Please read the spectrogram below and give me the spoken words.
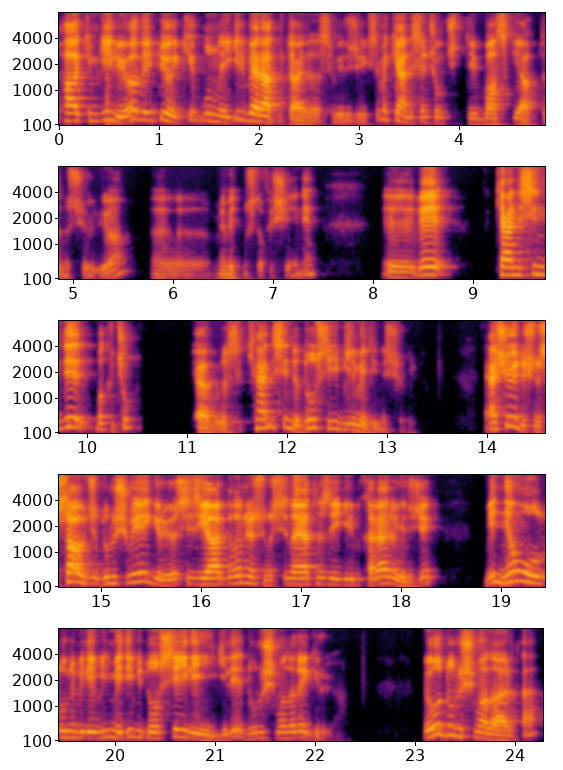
hakim geliyor ve diyor ki bununla ilgili beraat mütaladası vereceksin ve kendisine çok ciddi baskı yaptığını söylüyor e, Mehmet Mustafa Şeyh'in. E, ve kendisinde bakın çok yer burası. Kendisinde dosyayı bilmediğini söylüyor. Yani şöyle düşünün savcı duruşmaya giriyor siz yargılanıyorsunuz sizin hayatınızla ilgili bir karar verecek ve ne olduğunu bile bilmediği bir dosya ile ilgili duruşmalara giriyor. Ve o duruşmalarda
